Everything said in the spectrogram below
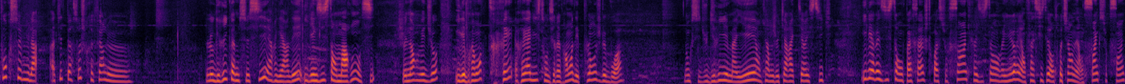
Pour celui-là, à titre perso, je préfère le, le gris comme ceci. Et regardez, il existe en marron aussi. Le Norveggio, il est vraiment très réaliste. On dirait vraiment des planches de bois. Donc c'est du gris émaillé. En termes de caractéristiques, il est résistant au passage, 3 sur 5, résistant aux rayures. Et en facilité d'entretien, on est en 5 sur 5.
